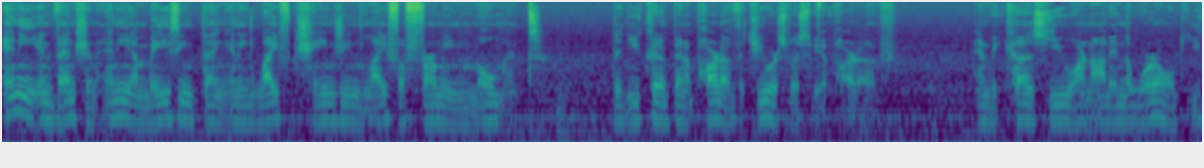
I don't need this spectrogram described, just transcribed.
any invention, any amazing thing, any life changing, life affirming moment that you could have been a part of, that you were supposed to be a part of. And because you are not in the world, you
